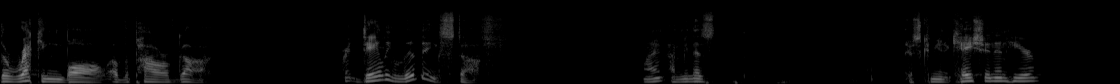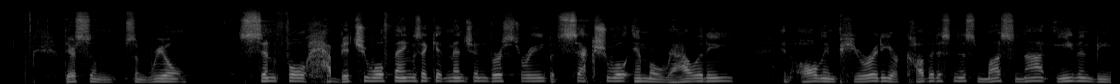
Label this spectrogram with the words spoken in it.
the wrecking ball of the power of God. Right? Daily living stuff. Right? I mean, there's, there's communication in here. There's some, some real sinful, habitual things that get mentioned, verse 3, but sexual immorality and all impurity or covetousness must not even be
